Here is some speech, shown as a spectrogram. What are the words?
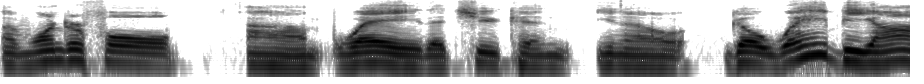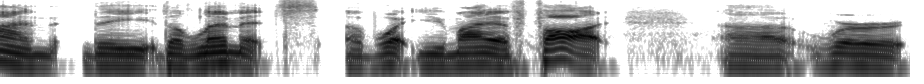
a wonderful um, way that you can you know go way beyond the the limits of what you might have thought uh, were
